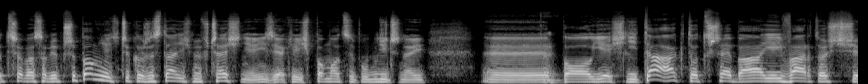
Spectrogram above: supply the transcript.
e, trzeba sobie przypomnieć, czy korzystaliśmy wcześniej z jakiejś pomocy publicznej, e, Tak. bo jeśli tak, to trzeba jej wartość e,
